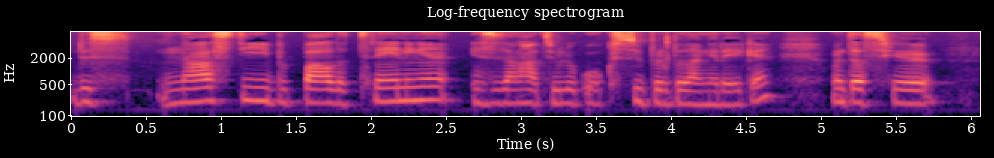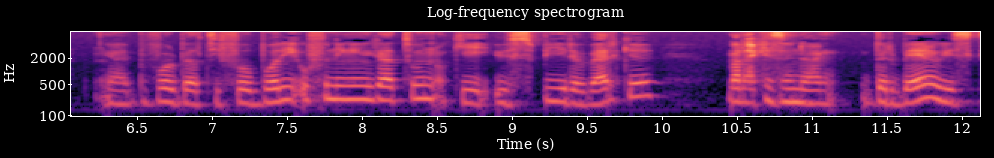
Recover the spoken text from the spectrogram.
Dus naast die bepaalde trainingen is dan natuurlijk ook super belangrijk. Hè? Want als je bijvoorbeeld die full body oefeningen gaat doen, oké, je spieren werken, maar dat je ze dan erbij nog eens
